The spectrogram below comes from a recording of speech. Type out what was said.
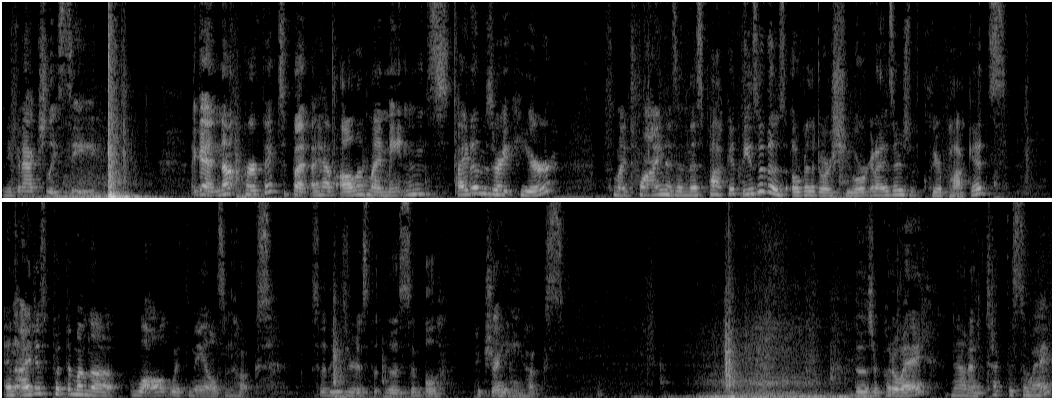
you can actually see. Again, not perfect, but I have all of my maintenance items right here. So my twine is in this pocket. These are those over-the-door shoe organizers with clear pockets. And I just put them on the wall with nails and hooks. So these are just the simple picture hanging hooks. Those are put away. Now to tuck this away.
